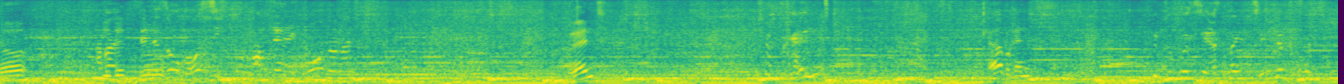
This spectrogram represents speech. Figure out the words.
Ja. Aber wenn so- du so rausziehst, dann macht der nicht so, sondern Brennt? brennt. Ja, brennt. Du musst dir erstmal die Zähne putzen.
